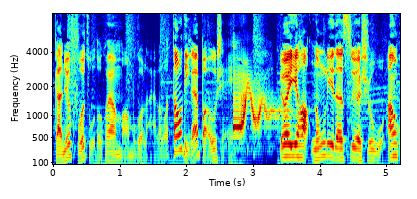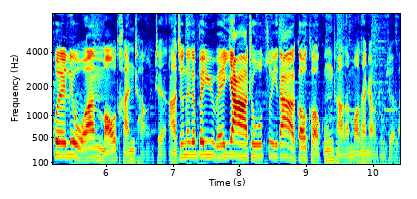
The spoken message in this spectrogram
感觉佛祖都快要忙不过来了，我到底该保佑谁？六月一号，农历的四月十五，安徽六安毛坦厂镇啊，就那个被誉为亚洲最大高考工厂的毛坦厂中学外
